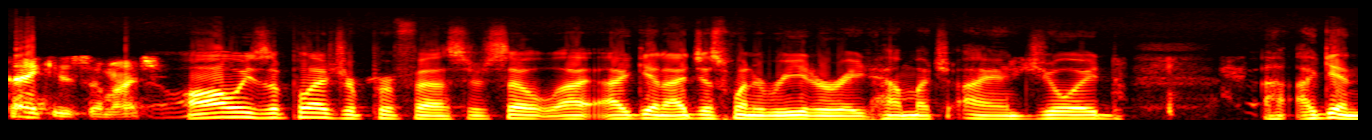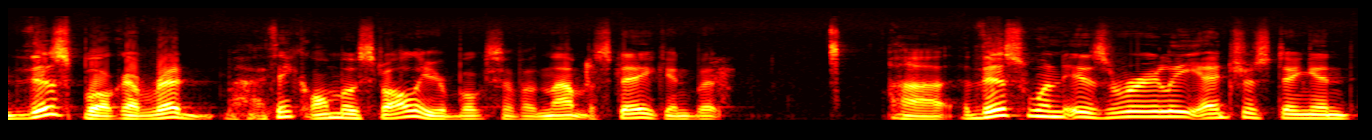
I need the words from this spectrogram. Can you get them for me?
Thank you so much. Always a pleasure, Professor. So, I, again, I just want to reiterate how much I enjoyed. Uh, again, this book, I've read, I think, almost all of your books, if I'm not mistaken, but uh, this one is really interesting. And,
